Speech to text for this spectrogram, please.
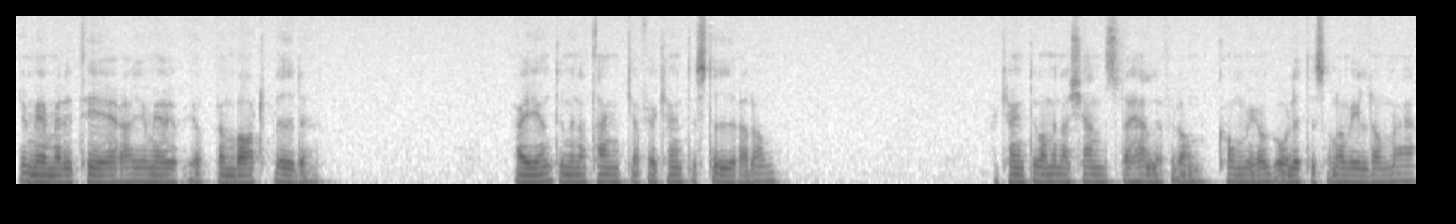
Ju mer mediterar, ju mer uppenbart blir det. Jag är ju inte mina tankar, för jag kan ju inte styra dem. Jag kan ju inte vara mina känslor heller, för de kommer ju och går lite som de vill de med.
